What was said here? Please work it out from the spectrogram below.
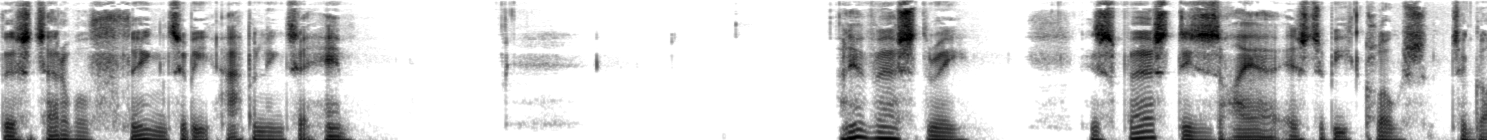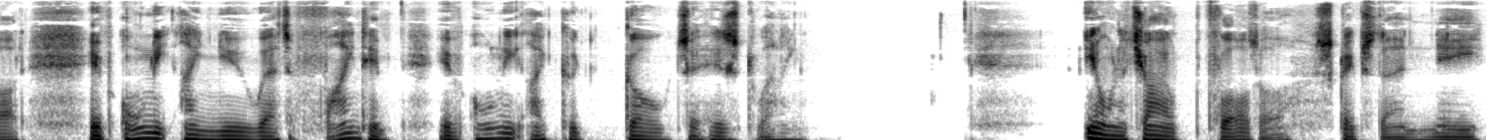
this terrible thing to be happening to him. And in verse 3, his first desire is to be close to God. If only I knew where to find him, if only I could go to his dwelling. You know, when a child falls or scrapes their knee,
